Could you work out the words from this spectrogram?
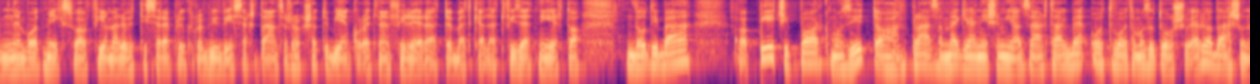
nem volt még szó a film előtti szereplőkről, művészek, táncosok, stb. Ilyenkor 50 fillérrel többet kellett fizetni, írta Dodibá. A Pécsi Parkmozit a pláza megjelenése miatt zárták be, ott voltam az utolsó előadáson,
